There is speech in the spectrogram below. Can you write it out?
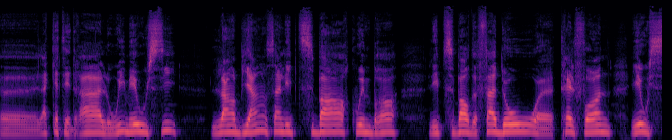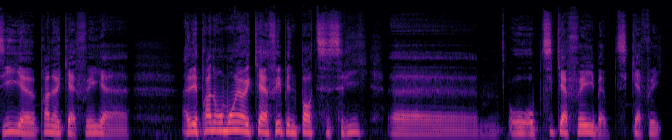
euh, la cathédrale, oui, mais aussi l'ambiance, hein, les petits bars Coimbra, les petits bars de Fado, euh, très le fun, et aussi euh, prendre un café, euh, aller prendre au moins un café puis une pâtisserie euh, au, petit café, ben, petit café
